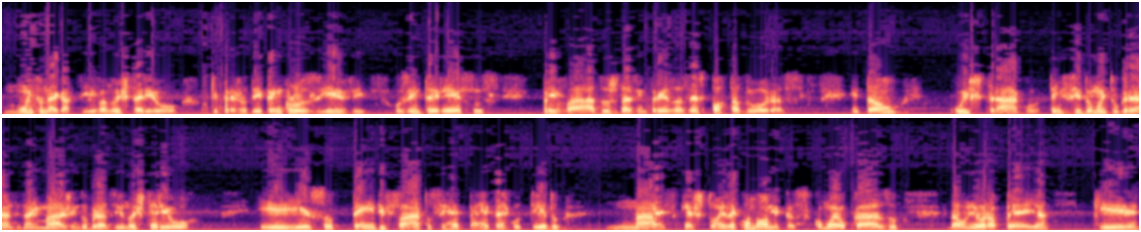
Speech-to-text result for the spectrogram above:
muito negativa no exterior, o que prejudica inclusive os interesses privados das empresas exportadoras. Então, o estrago tem sido muito grande na imagem do Brasil no exterior. E isso tem, de fato, se repercutido nas questões econômicas, como é o caso da União Europeia, que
